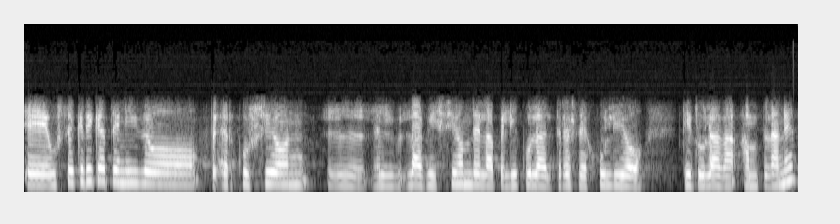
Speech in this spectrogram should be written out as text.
eh, ¿usted cree que ha tenido percusión la visión de la película el 3 de julio titulada Unplanet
